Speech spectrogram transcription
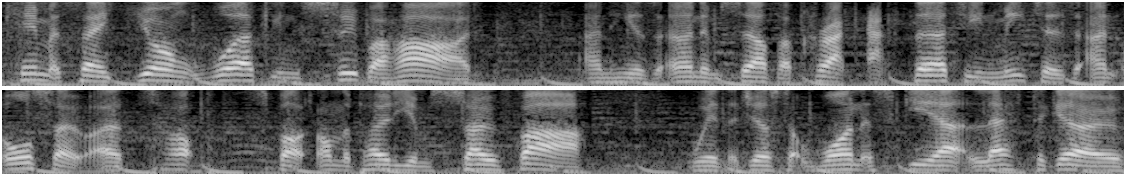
Kim Se Hyung working super hard, and he has earned himself a crack at 13 meters and also a top spot on the podium so far with just one skier left to go.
